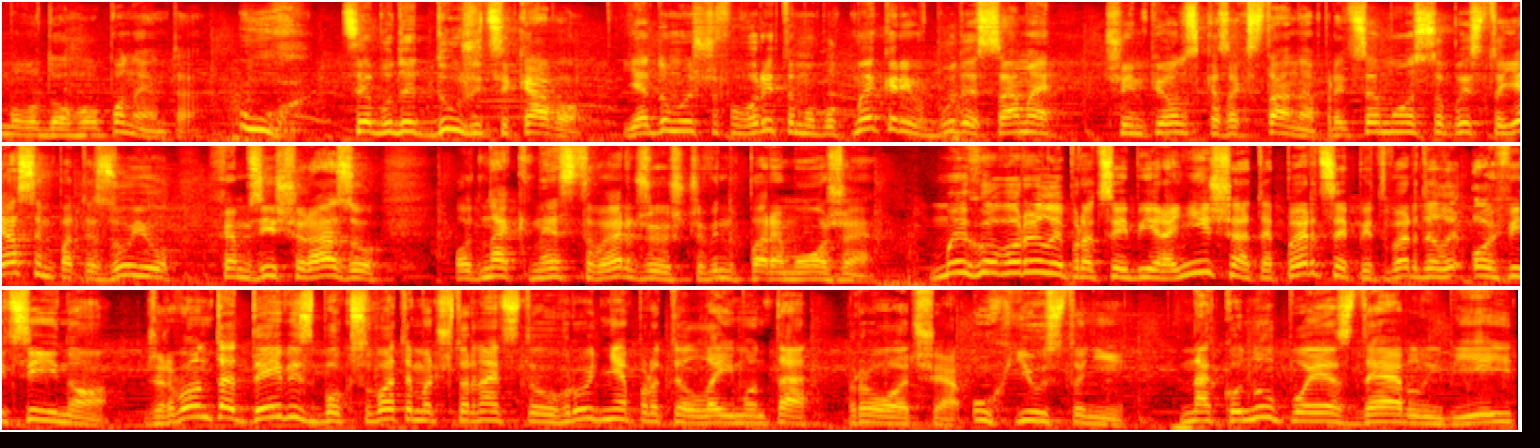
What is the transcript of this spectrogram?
молодого опонента. Ух, це буде дуже цікаво. Я думаю, що фаворитом у букмекерів буде саме чемпіон з Казахстана. При цьому особисто я симпатизую Хамзі Ширазу, однак не стверджую, що він переможе. Ми говорили про цей бій раніше, а тепер це підтвердили офіційно. Джервонта Девіс боксуватиме 14 грудня проти Леймонта Роача у Х'юстоні на кону пояс WBA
